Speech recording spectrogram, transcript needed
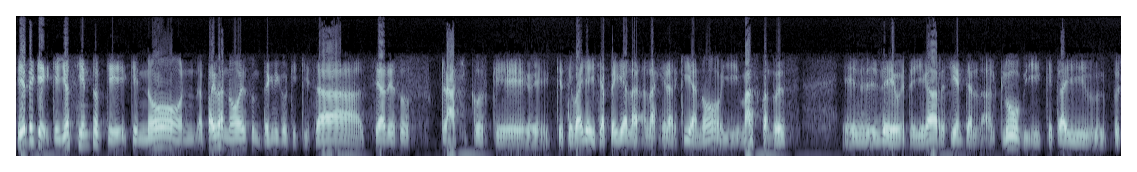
Fíjate que, que yo siento que, que no, Paiva no es un técnico que quizá sea de esos clásicos que, que se vaya y se apegue a la, a la jerarquía, ¿no? Y más cuando es es de, de, llegada reciente al, club y que trae, pues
